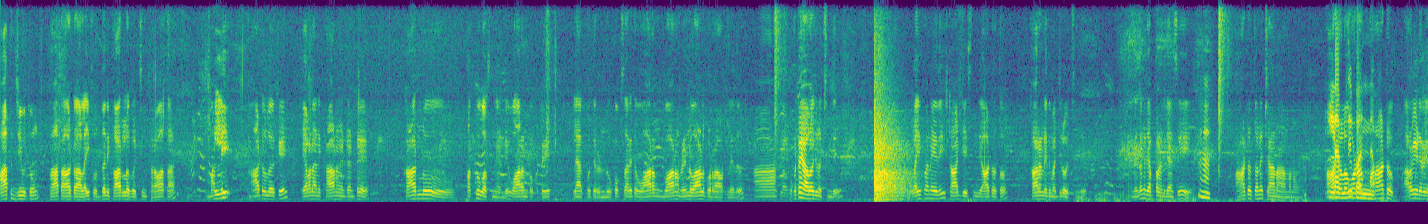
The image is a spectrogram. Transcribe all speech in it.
పాత జీవితం పాత ఆటో ఆ లైఫ్ వద్దని కారులోకి వచ్చిన తర్వాత మళ్ళీ ఆటోలోకి వెళ్ళడానికి కారణం ఏంటంటే కార్లు తక్కువగా వస్తున్నాయండి. వారానికి ఒకటి లేకపోతే రెండు ఒక్కొక్కసారి అయితే వారం వారం రెండు వారాలు కూడా రావట్లేదు. ఆ, ఒకటే ఆలోచన వచ్చింది. లైఫ్ అనేది స్టార్ట్ చేసింది ఆటోతో కార్ అనేది మధ్యలో వచ్చింది. నిజంగా చెప్పాలండి ఝాన్సీ ఆటోతోనే చాలా మనం ఆటోలో కూడా మన ఆటో అరవై ఏడు ఇరవై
